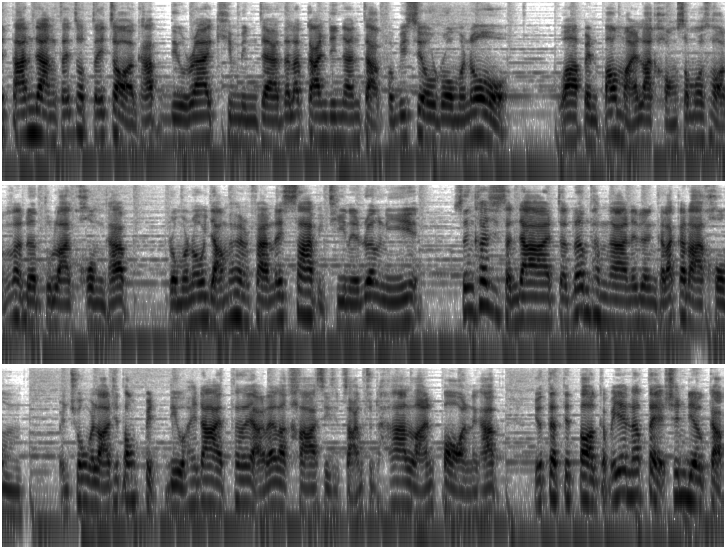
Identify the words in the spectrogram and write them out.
ติดตามอย่างใจจดใจจ่อครับ ดิวแรกคิมมินแจได้รับการยืนยันจากฟาบิซิโอโรมาโนว่าเป็นเป้าหมายหลักของสโมสรตั้งแต่เดือนตุลาคมครับโรมาโนย้ำให้แฟนๆได้ทราบอีกทีในเรื่องนี้ ซึ่งค่าฉีดสัญญาจะเริ่มทำงานในเดือนกรกฎาคม เป็นช่วงเวลาที่ต้องปิดดีลให้ได้ ถ้าอยากได้ราคา 43.5 ล้านปอนด์นะครับยูแต่ติดต่อกับเอเย่นนักเตะเช่นเดียวกับ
